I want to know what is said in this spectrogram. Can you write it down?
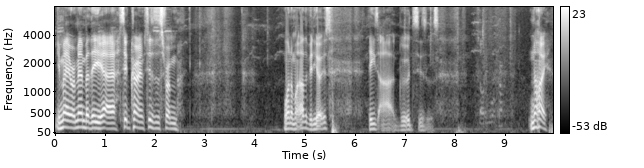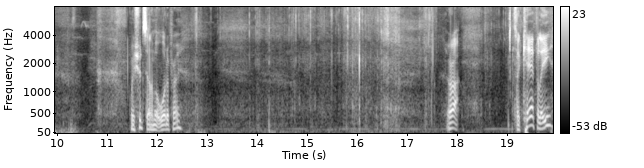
You may remember the uh, Sidchrome scissors from one of my other videos. These are good scissors. No. We should sell them at Waterpro. All right. So carefully,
